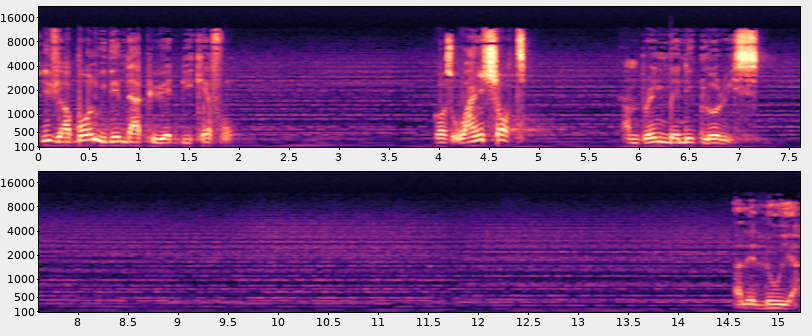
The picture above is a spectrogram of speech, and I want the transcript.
So if you are born within that period, be careful. Because one shot can bring many glories. Hallelujah.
